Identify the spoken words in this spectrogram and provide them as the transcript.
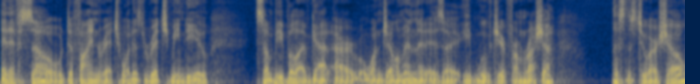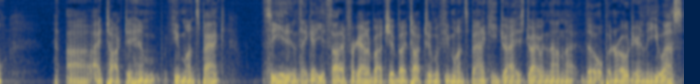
And if so, define rich. What does rich mean to you? Some people I've got our one gentleman that is a he moved here from Russia, listens to our show. Uh, I talked to him a few months back. See, you didn't think I, you thought I forgot about you, but I talked to him a few months back. He drives driving down the, the open road here in the U.S.,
